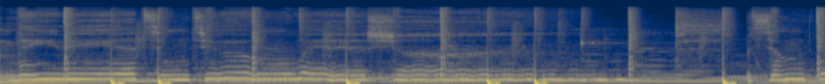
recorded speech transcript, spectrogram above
Maybe it's intuition, but something.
